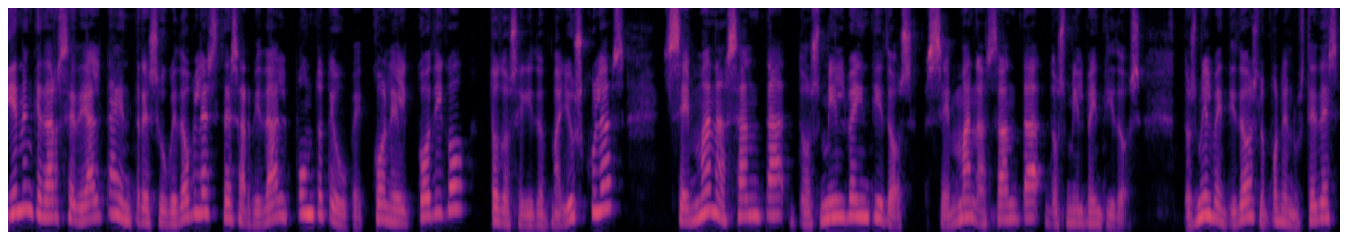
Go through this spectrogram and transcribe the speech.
Tienen que darse de alta entre www.cesarvidal.tv con el código todo seguido en mayúsculas, Semana Santa 2022. Semana Santa 2022. 2022 lo ponen ustedes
